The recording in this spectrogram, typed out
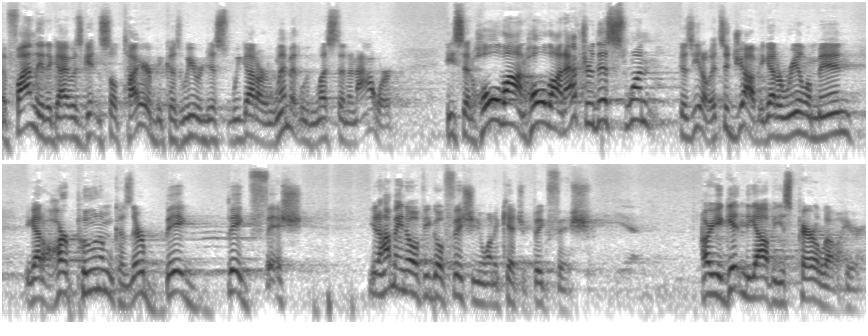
And finally, the guy was getting so tired because we were just, we got our limit in less than an hour. He said, Hold on, hold on. After this one, because, you know, it's a job. You got to reel them in, you got to harpoon them because they're big, big fish. You know, how many know if you go fishing, you want to catch a big fish? Yeah. Are you getting the obvious parallel here?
